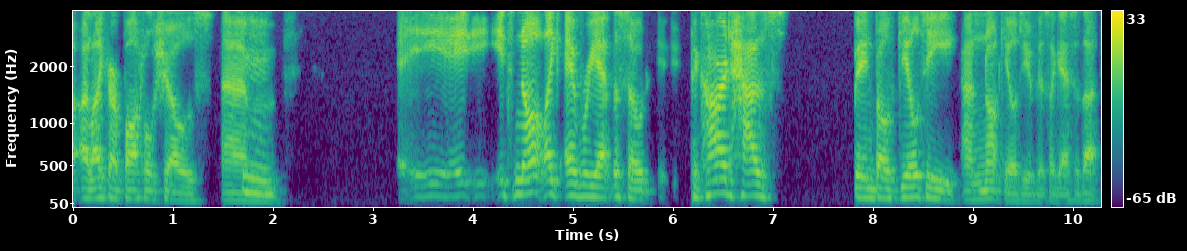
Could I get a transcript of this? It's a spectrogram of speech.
I like our bottle shows. Um, i- i- it's not like every episode. Picard has been both guilty and not guilty of this. I guess is that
